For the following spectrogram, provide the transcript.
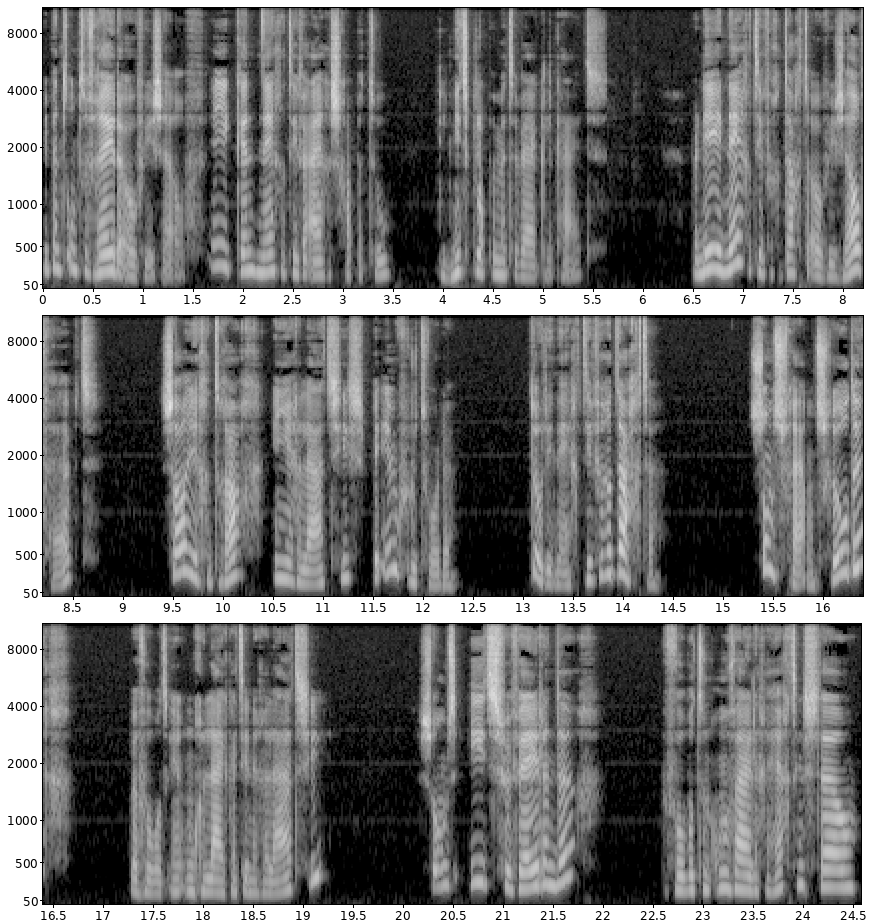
Je bent ontevreden over jezelf en je kent negatieve eigenschappen toe die niet kloppen met de werkelijkheid. Wanneer je negatieve gedachten over jezelf hebt, zal je gedrag in je relaties beïnvloed worden door die negatieve gedachten soms vrij onschuldig, bijvoorbeeld in ongelijkheid in een relatie, soms iets vervelender, bijvoorbeeld een onveilige hechtingsstijl,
